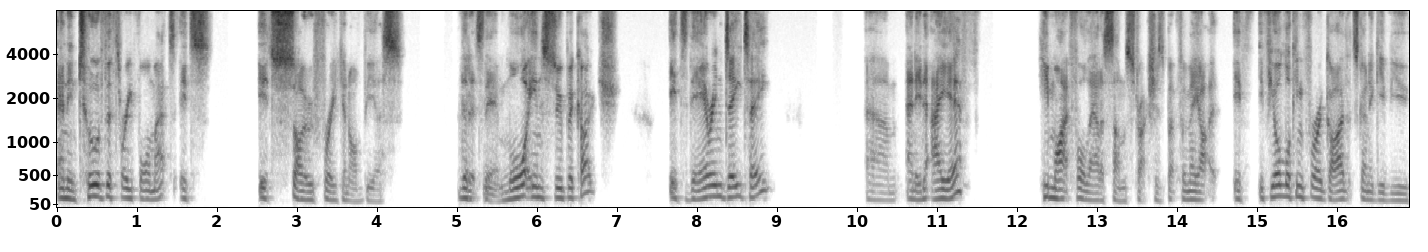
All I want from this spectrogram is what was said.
and in two of the three formats, it's it's so freaking obvious that it's there. More in Super Coach, it's there in DT, um, and in AF, he might fall out of some structures. But for me, I, if if you're looking for a guy that's going to give you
